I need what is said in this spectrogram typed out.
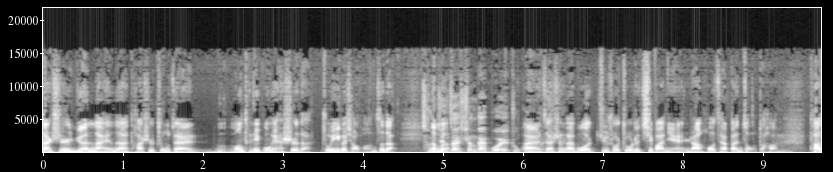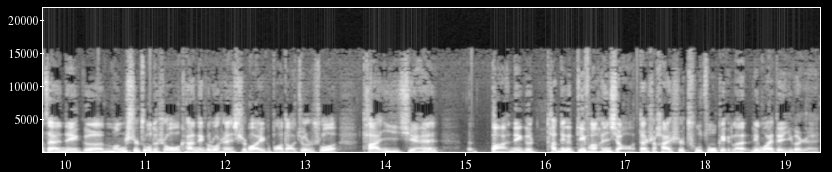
但是原来呢，他是住在蒙特利公园市的，住一个小房子的。曾经在圣盖博也住过。哎，在圣盖博据说住了七八年，然后才搬走的哈。他在那个蒙市住的时候，我看那个《洛杉矶时报》一个报道，就是说他以前把那个他那个地方很小，但是还是出租给了另外的一个人。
